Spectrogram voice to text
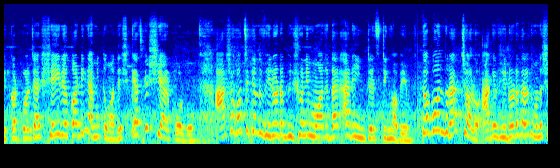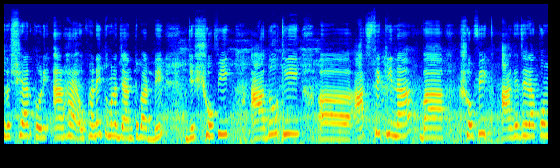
রেকর্ড করেছে, আর সেই রেকর্ডিং আমি তোমাদেরকে আজকে শেয়ার করব। আশা করছি কিন্তু ভিডিওটা ভীষণই মজাদার আর ইন্টারেস্টিং হবে। তো বন্ধুরা, চলো, আগে ভিডিওটা তাহলে তোমাদের সাথে শেয়ার করি। আর হ্যাঁ ওখানেই তোমরা জানতে পারবে যে শফিক আদৌ কি আসছে কি না বা শফিক আগে যেরকম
